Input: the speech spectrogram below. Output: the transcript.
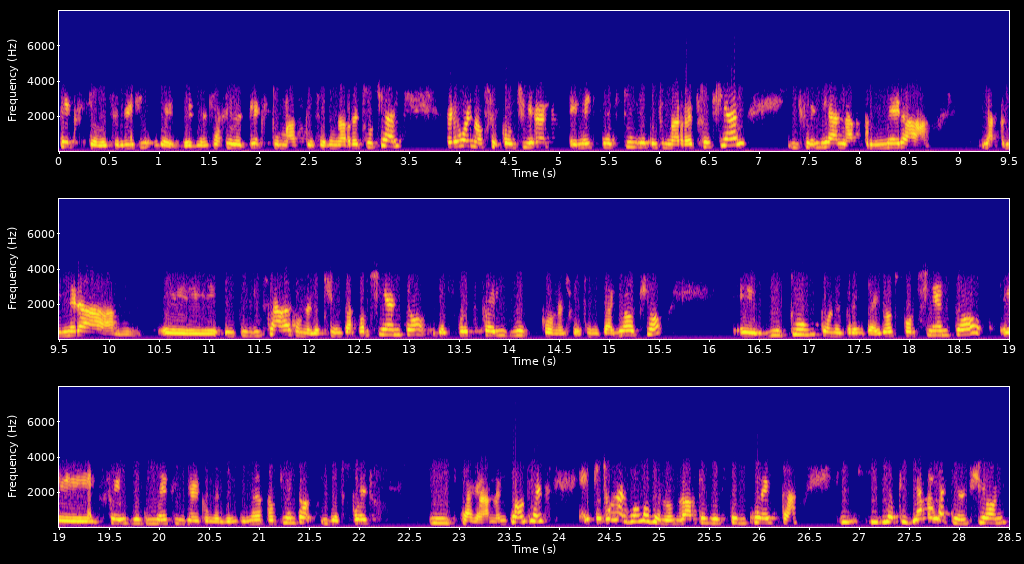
texto, de servicio de, mensaje de texto más que ser una red social. Pero bueno, se considera en este estudio que es una red social y sería la primera la primera eh, utilizada con el 80%, después Facebook con el 68%, eh, YouTube con el 32%, eh, Facebook Messenger con el 29% y después Instagram. Entonces, estos son algunos de los datos de esta encuesta y, lo que llama la atención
